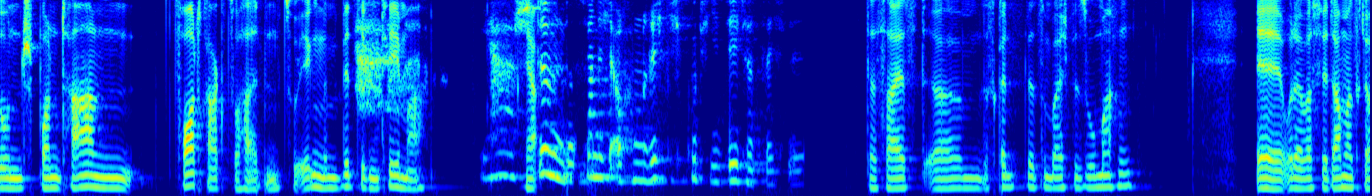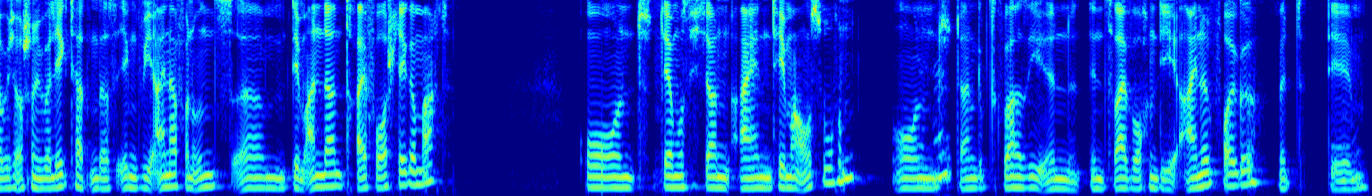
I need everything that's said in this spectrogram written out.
so einen spontanen Vortrag zu halten zu irgendeinem witzigen Thema. Ja, Ja. stimmt. Das fand ich auch eine richtig gute Idee tatsächlich. Das heißt, ähm, das könnten wir zum Beispiel so machen. Äh, oder was wir damals, glaube ich, auch schon überlegt hatten, dass irgendwie einer von uns ähm, dem anderen drei Vorschläge macht. Und der muss sich dann ein Thema aussuchen. Und Mhm. dann gibt es quasi in, in zwei Wochen die eine Folge mit dem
